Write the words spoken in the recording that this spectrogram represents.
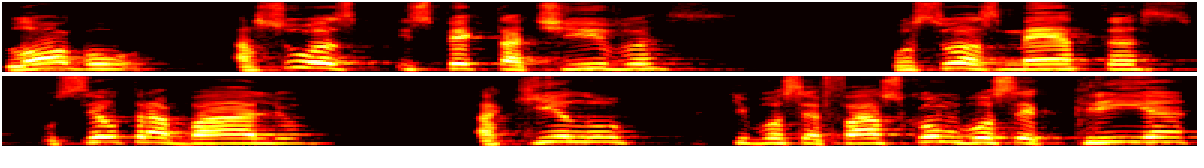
Logo, as suas expectativas, as suas metas, o seu trabalho, aquilo que você faz, como você cria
